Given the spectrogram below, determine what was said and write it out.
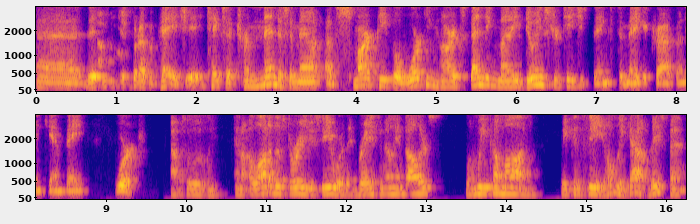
uh, that you just put up a page. It takes a tremendous amount of smart people working hard, spending money, doing strategic things to make a crowdfunding campaign work. Absolutely. And a lot of the stories you see where they've raised a million dollars, when we come on, we can see, holy cow, they spent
